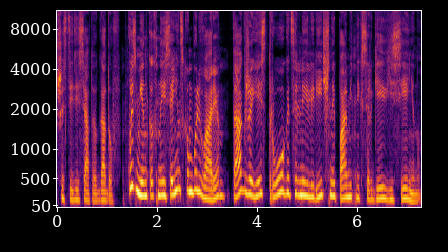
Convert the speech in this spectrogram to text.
60-х годов. В Кузьминках на Есенинском бульваре также есть трогательный и лиричный памятник Сергею Есенину.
